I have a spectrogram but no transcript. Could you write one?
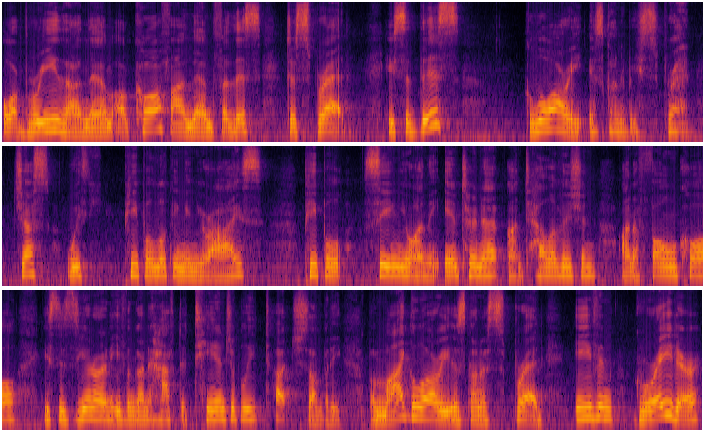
or breathe on them or cough on them for this to spread. He said, This glory is going to be spread just with people looking in your eyes people seeing you on the internet, on television, on a phone call. He says, You're not even going to have to tangibly touch somebody, but my glory is going to spread even greater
